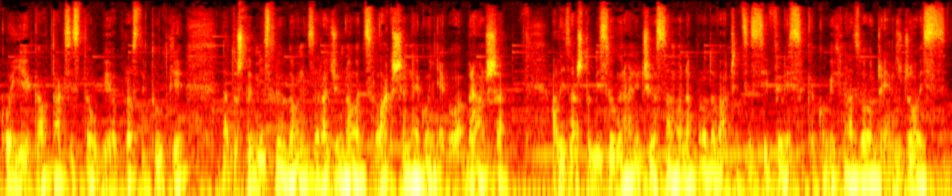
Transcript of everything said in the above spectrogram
koji je kao taksista ubijao prostitutke zato što je mislio da one zarađuju novac lakše nego njegova branša, ali zašto bi se ograničio samo na prodavačice sifilisa, kako bi ih nazvao James Joyce,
